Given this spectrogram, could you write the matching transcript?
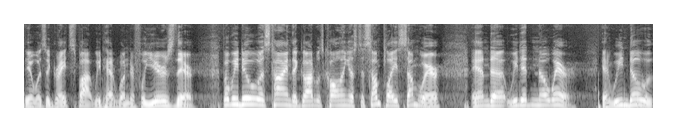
It was a great spot. We'd had wonderful years there. But we knew it was time that God was calling us to some place, somewhere, and uh, we didn't know where. And we know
